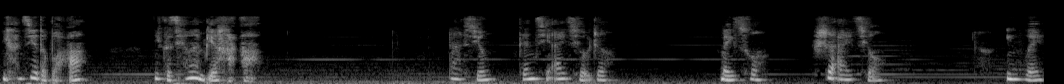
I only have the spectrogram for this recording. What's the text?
你还记得不啊？你可千万别喊啊！大熊赶紧哀求着。没错，是哀求。因为，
